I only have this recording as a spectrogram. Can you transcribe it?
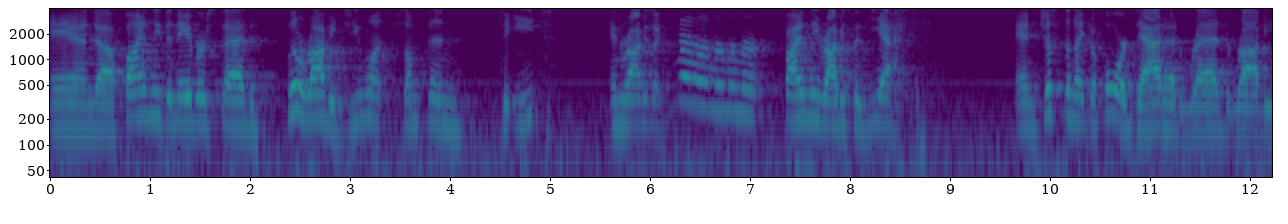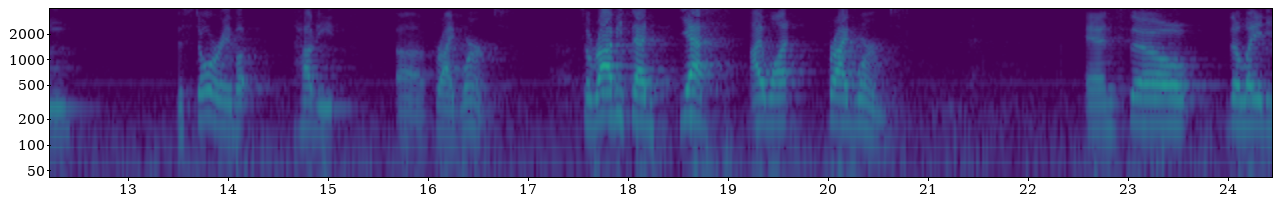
And uh, finally, the neighbor said, Little Robbie, do you want something to eat? And Robbie's like, Finally, Robbie says, Yes. And just the night before, Dad had read Robbie the story about how to eat uh, fried worms. So Robbie said, Yes, I want fried worms. And so the lady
